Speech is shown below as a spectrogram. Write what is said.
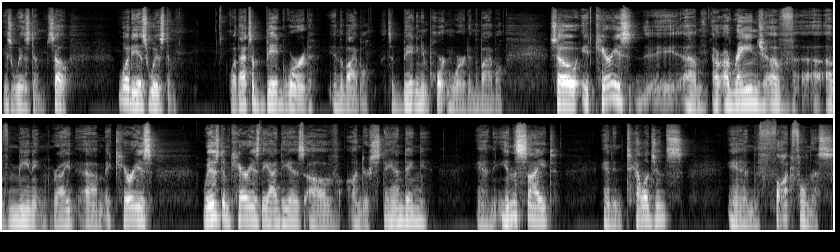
is wisdom. So, what is wisdom? Well, that's a big word in the Bible. It's a big and important word in the Bible. So it carries um, a, a, range of, of meaning, right? Um, it carries, wisdom carries the ideas of understanding and insight and intelligence and thoughtfulness.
